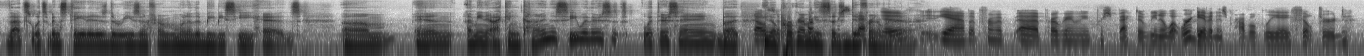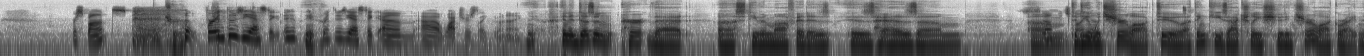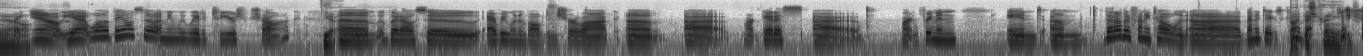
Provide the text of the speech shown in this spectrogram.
that's what's been stated as the reason from one of the bbc heads. Um and I mean, I can kind of see where there's what they're saying, but you know, programming is such different over there. yeah but from a uh, programming perspective you know what we're given is probably a filtered response True. for enthusiastic uh, Yeah. for enthusiastic um, uh, watchers like you and i Yeah, and it doesn't hurt that uh, Steven Moffat is is has um, um, to deal on. with Sherlock too. I think he's actually shooting Sherlock right now. right now. Yeah. Well, they also, I mean, we waited two years for Sherlock, Yeah, um, but also everyone involved in Sherlock, um, uh, Mark Gatiss, uh, Martin Freeman, and um, that other funny tall one, uh, Benedict Doctor. Strange.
